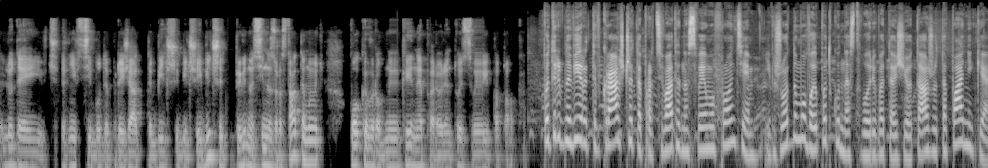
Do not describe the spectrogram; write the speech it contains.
е, людей в Чернівці буде приїжджати більше, більше і більше, відповідно ціни зростатимуть, поки виробники не переорієнтують свої потоки. Потрібно вірити в краще та працювати на своєму фронті, і в жодному випадку не створювати ажіотажу та паніки.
